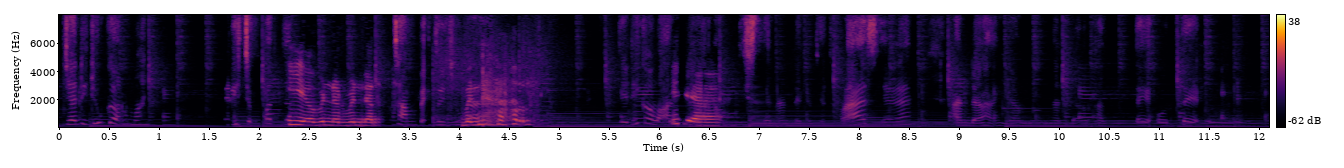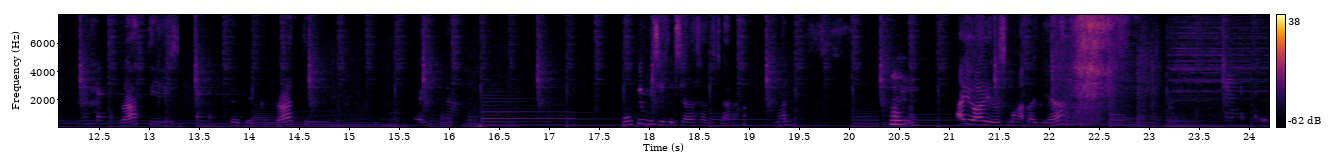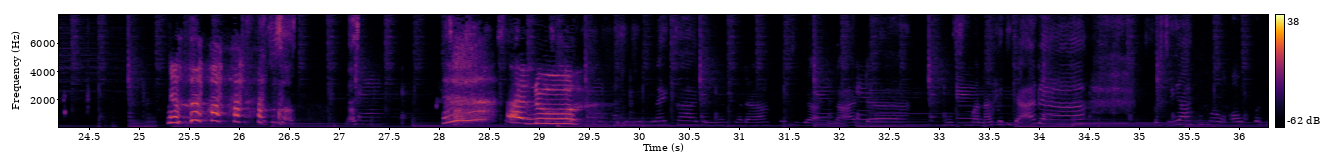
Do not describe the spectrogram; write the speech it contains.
jadi juga rumahnya lebih cepat iya bener-bener sampai tujuan. Bener jadi kalau anda Iya. ambis dan anda kerja keras ya kan? Anda hanya mengandalkan TOTO gratis BBM gratis kayaknya mungkin bisa jadi salah satu cara cuman Mm-mm. ayo ayo semangat lagi ya. Aku sok aduh. Mereka gitu kan padahal aku juga nggak ada. Movement aku tidak ada. Sepertinya aku mau open.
